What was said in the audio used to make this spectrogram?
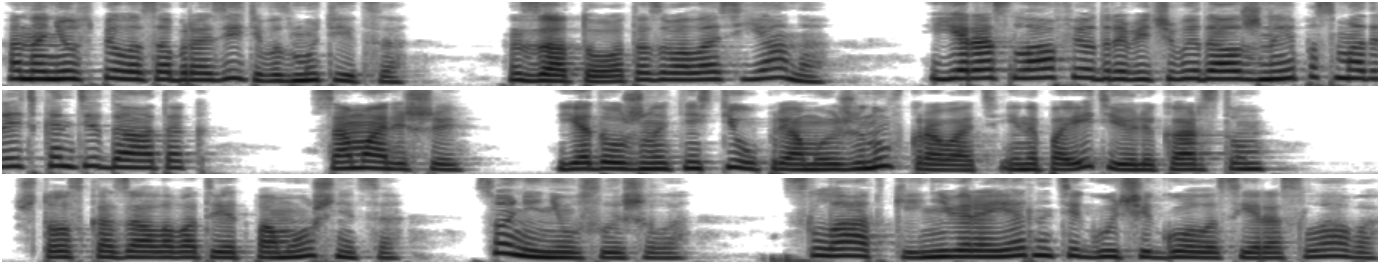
Она не успела сообразить и возмутиться. Зато отозвалась Яна – Ярослав Федорович, вы должны посмотреть кандидаток. Сама реши. Я должен отнести упрямую жену в кровать и напоить ее лекарством. Что сказала в ответ помощница, Соня не услышала. Сладкий, невероятно тягучий голос Ярослава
